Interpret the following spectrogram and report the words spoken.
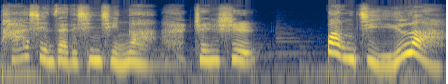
他现在的心情啊，真是棒极了。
